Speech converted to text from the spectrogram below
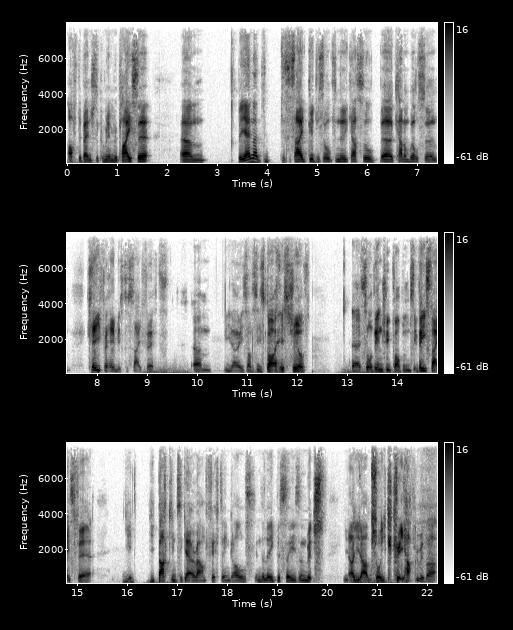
off the bench to come in and replace it. Um, but yeah, no, just to say, good result for Newcastle. Uh, Callum Wilson, key for him is to stay fit. Um, you know, he's obviously he's got a history of uh, sort of injury problems. If he stays fit, you you back him to get around 15 goals in the league this season, which you know, you know, I'm sure you'd be pretty happy with that.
